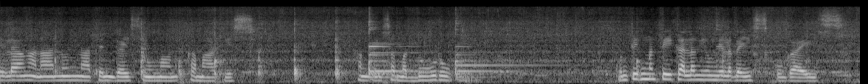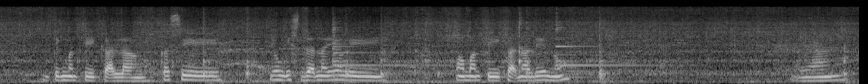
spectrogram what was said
Kailangan ano natin guys yung mga kamatis hanggang sa maduro. Kunting mantika lang yung nilagay ko guys. Kunting mantika lang. Kasi yung isda na yun eh mamantika na din no. Ayan.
